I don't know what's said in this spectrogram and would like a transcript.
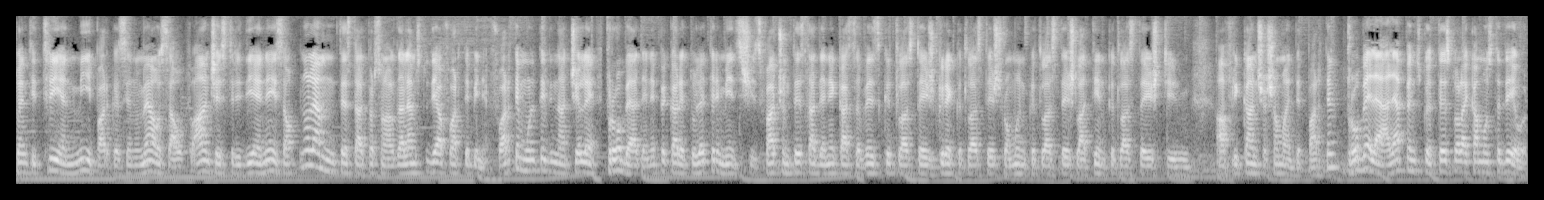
23andMe parcă se numeau sau Ancestry DNA sau nu le-am testat personal, dar le-am studiat foarte bine. Foarte multe din acele probe ADN pe care tu le trimiți și îți faci un test ADN ca să vezi cât la sută ești grec, cât la sută ești român, cât la sută ești latin, cât la sută ești african și așa mai departe. Probele alea, pentru că testul ăla e cam 100 de euro.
